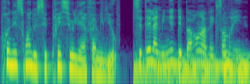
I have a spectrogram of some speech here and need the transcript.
prenez soin de ces précieux liens familiaux. C'était la Minute des Parents avec Sandrine.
